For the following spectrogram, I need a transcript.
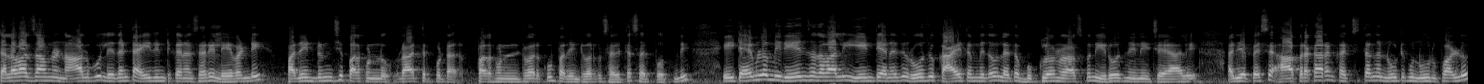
తెల్లవారుజామున నాలుగు లేదంటే ఐదింటికైనా సరే లేవండి. పదింటి నుంచి పదకొండు రాత్రిపూట పదకొండింటి వరకు పదింటి వరకు చదివితే సరిపోతుంది. ఈ టైంలో మీరు ఏం చదవాలి ఏంటి అనేది రోజు కాగితం మీదో లేదా బుక్లోనో రాసుకొని ఈరోజు నేను ఇది చేయాలి అని చెప్పేసి ఆ ప్రకారం ఖచ్చితంగా నూటికి నూరు పాళ్ళు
